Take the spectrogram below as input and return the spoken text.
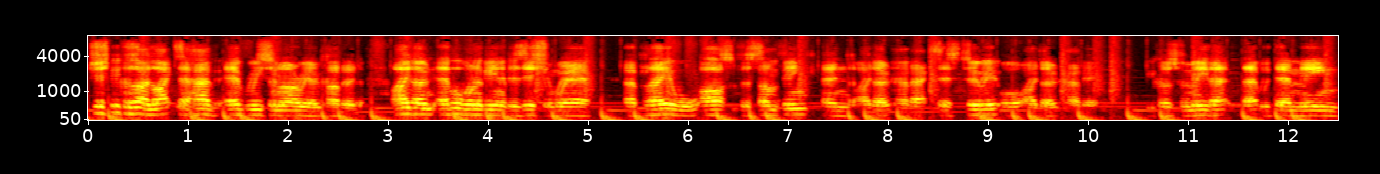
just because I like to have every scenario covered. I don't ever want to be in a position where a player will ask for something and I don't have access to it or I don't have it. Because for me, that, that would then mean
